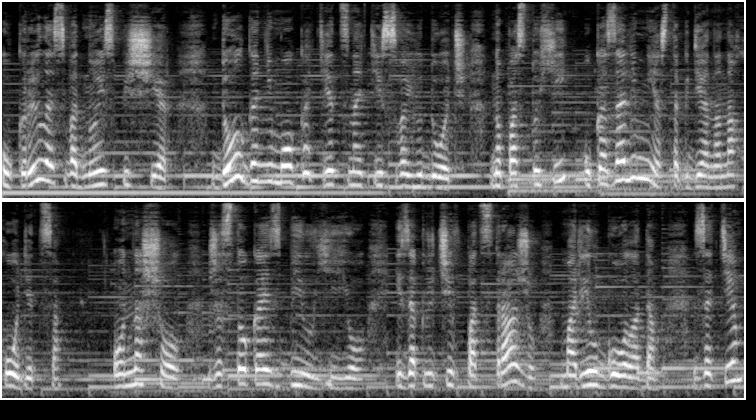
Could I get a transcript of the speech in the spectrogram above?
укрылась в одной из пещер. Долго не мог отец найти свою дочь, но пастухи указали место, где она находится. он нашел, жестоко избил ее и, заключив под стражу, морил голодом. Затем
